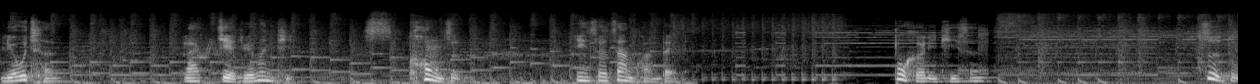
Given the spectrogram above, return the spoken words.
流程来解决问题。控制应收账款的不合理提升，制度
